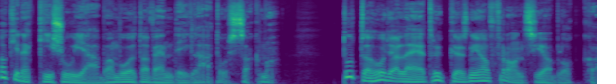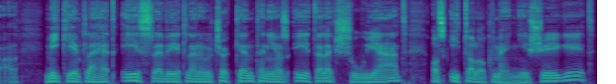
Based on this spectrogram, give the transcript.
akinek kisújjában volt a vendéglátós szakma. Tudta, hogyan lehet trükközni a francia blokkal, miként lehet észrevétlenül csökkenteni az ételek súlyát, az italok mennyiségét,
